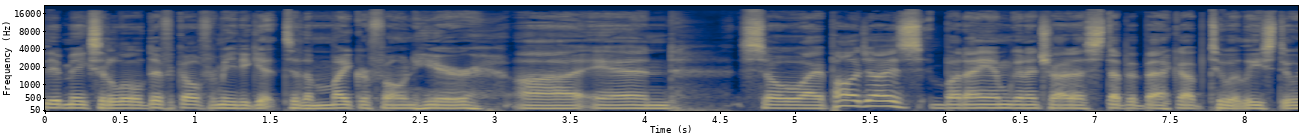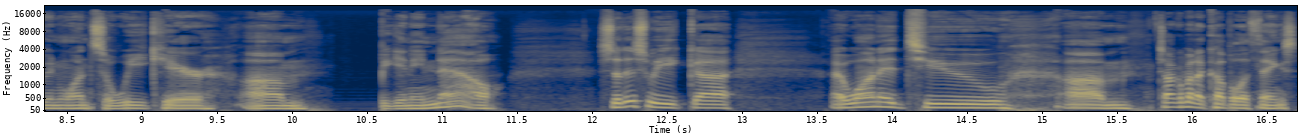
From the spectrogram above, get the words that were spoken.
it makes it a little difficult for me to get to the microphone here. Uh, and so I apologize, but I am going to try to step it back up to at least doing once a week here, um, beginning now. So this week, uh, I wanted to um, talk about a couple of things.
